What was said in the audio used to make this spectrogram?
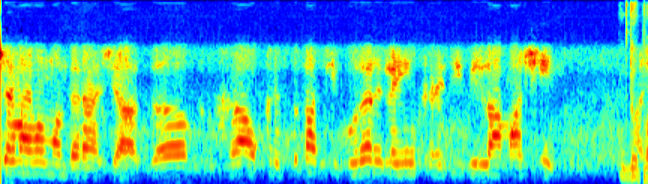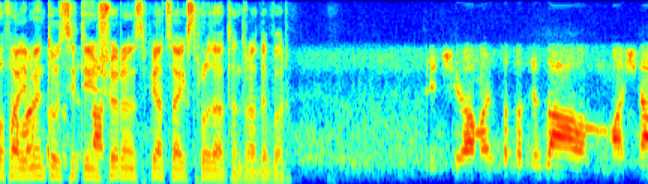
Cel mai mult mă deranjează că au crescut asigurările incredibil la mașini. După adică falimentul City Insurance, piața a explodat, într-adevăr. Deci am ajuns să plătesc la mașina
